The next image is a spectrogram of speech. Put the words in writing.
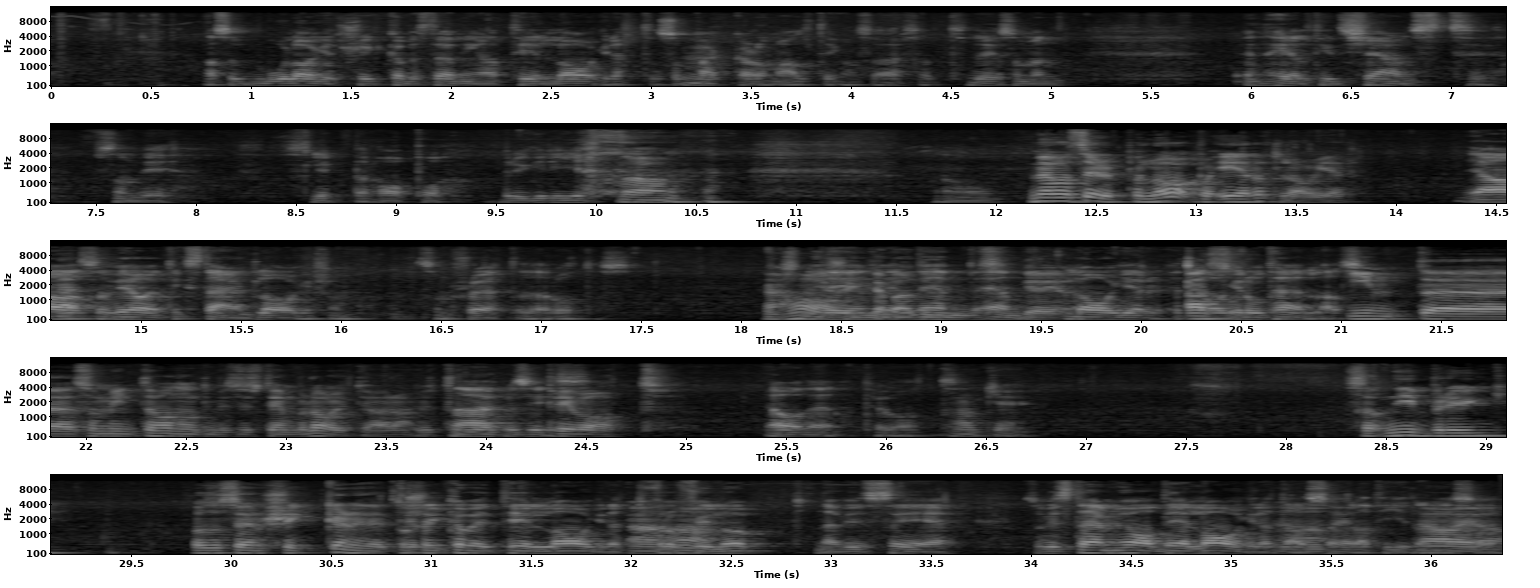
Alltså bolaget skickar beställningarna till lagret och så Mm. packar de allting och så här. Så att det är som en, en heltidstjänst som vi slipper ha på bryggeriet. Ja. Ja, Men vad säger du på, lag, på ert lager? ja Men- alltså vi har ett externt lager som, som sköter där åt oss. Så Jaha. det är en, en, en, en lager, ett Alltså, lagerhotell alltså. Inte, som inte har någonting med Systembolaget att göra, utan Nej, det är precis. privat. Ja, det är privat. Okej. Så att ni brygg och så sen skickar ni det Då till... skickar vi till lagret för Aha. att fylla upp när vi ser. Så vi stämmer ju av det lagret Ja. alltså hela tiden. Ja, alltså, ja.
